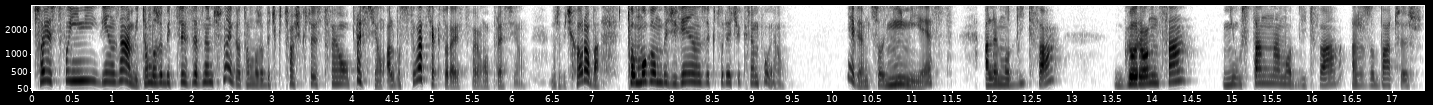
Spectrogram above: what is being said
Co jest Twoimi więzami? To może być coś zewnętrznego, to może być ktoś, kto jest Twoją opresją, albo sytuacja, która jest Twoją opresją. Może być choroba. To mogą być więzy, które Cię krępują. Nie wiem, co nimi jest, ale modlitwa gorąca, nieustanna modlitwa, aż zobaczysz,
